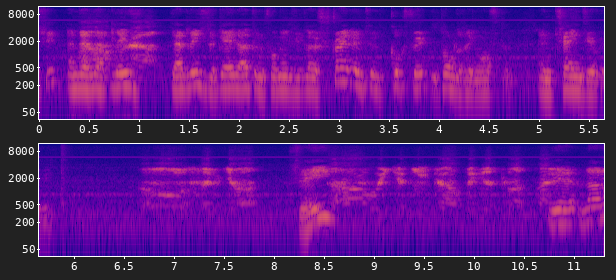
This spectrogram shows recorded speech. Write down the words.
see? And then that leaves, that leaves the gate open for me to go straight into Cook Street and pull the thing off them and change everything. Oh. See? Oh, we just keep our fingers crossed, mate. Yeah, no, I've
